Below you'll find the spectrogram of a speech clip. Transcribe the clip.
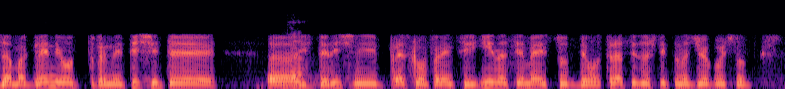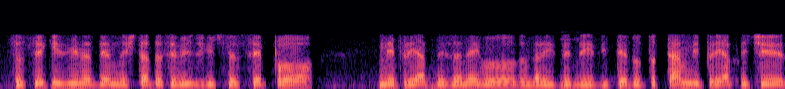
замъглени от френетичните да. истерични пресконференции и на семейство, демонстрации защита на Джокович, но със всеки измина ден нещата се виждаха, че са все по- неприятни за него. Нали, mm-hmm. и, те до там неприятни, че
